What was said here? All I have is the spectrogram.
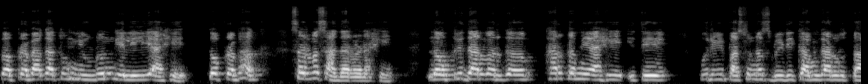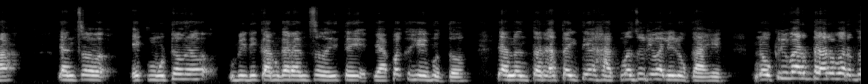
प्रभागातून निवडून गेलेली आहे तो प्रभाग सर्वसाधारण आहे. नोकरीदार वर्ग फार कमी आहे. इथे पूर्वीपासूनच बीडी कामगार होता. त्यांचं एक मोठं बीडी कामगारांचं इथे व्यापक हे होतं. त्यानंतर आता इथे हातमजुरीवाले लोक आहेत. नोकरीदार वर्ग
